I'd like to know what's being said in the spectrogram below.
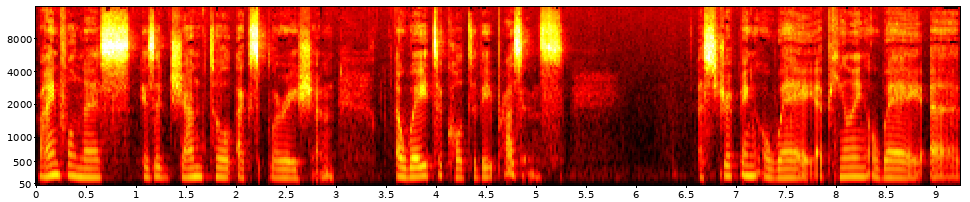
Mindfulness is a gentle exploration, a way to cultivate presence, a stripping away, a peeling away, a,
